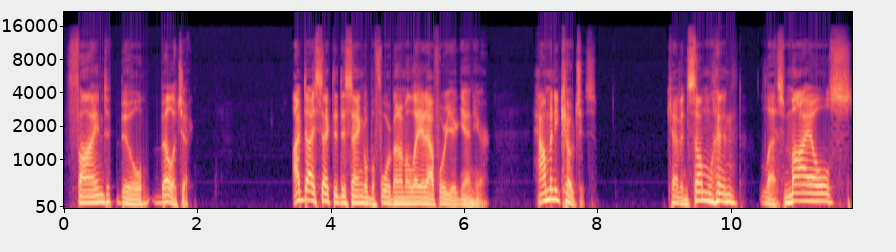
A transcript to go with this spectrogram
find Bill Belichick. I've dissected this angle before, but I'm going to lay it out for you again here. How many coaches? Kevin Sumlin, Les Miles,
